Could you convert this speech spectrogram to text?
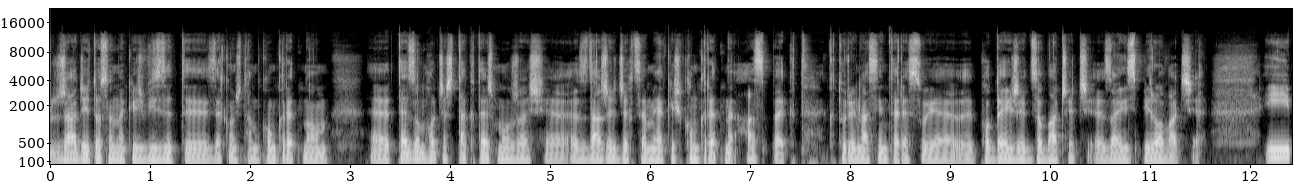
Rzadziej to są jakieś wizyty z jakąś tam konkretną e, tezą, chociaż tak też może się zdarzyć, że chcemy jakiś konkretny aspekt, który nas interesuje, e, podejrzeć, zobaczyć, e, zainspirować się. I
